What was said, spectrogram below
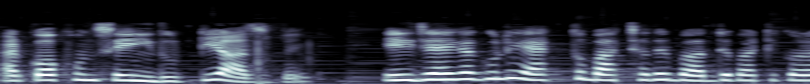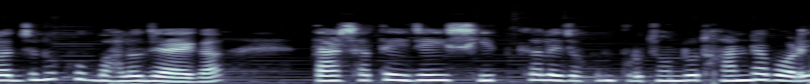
আর কখন সেই ইঁদুরটি আসবে। এই জায়গাগুলি এক তো বাচ্চাদের বার্থডে পার্টি করার জন্য খুব ভালো জায়গা তার সাথে এই যে এই শীতকালে যখন প্রচণ্ড ঠান্ডা পড়ে,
